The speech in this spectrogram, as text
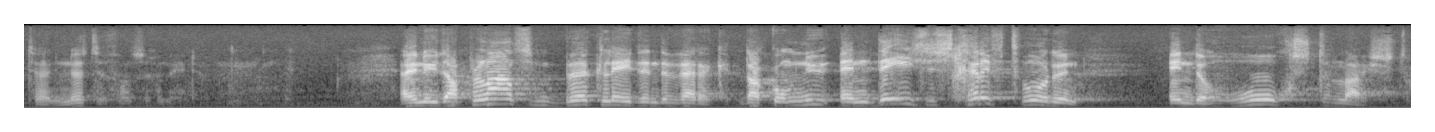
ten nutte van zijn gemeente. En nu dat plaatsbekledende werk, dat komt nu in deze schriftwoorden in de hoogste luister.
